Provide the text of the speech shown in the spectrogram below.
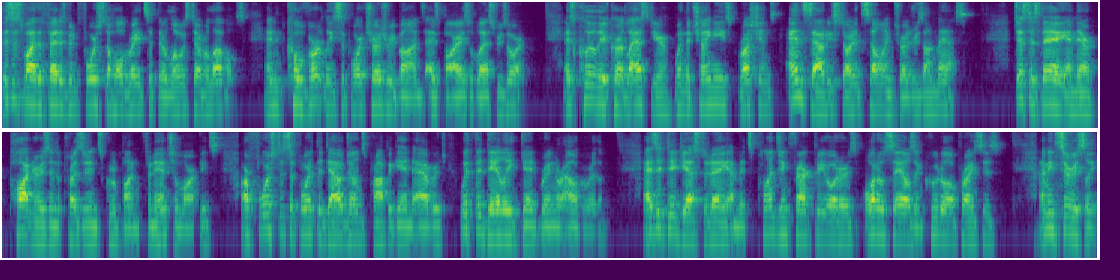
This is why the Fed has been forced to hold rates at their lowest ever levels and covertly support Treasury bonds as buyers of last resort, as clearly occurred last year when the Chinese, Russians, and Saudis started selling Treasuries en masse just as they and their partners in the president's group on financial markets are forced to support the Dow Jones propaganda average with the daily dead ringer algorithm, as it did yesterday amidst plunging factory orders, auto sales, and crude oil prices. I mean, seriously,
